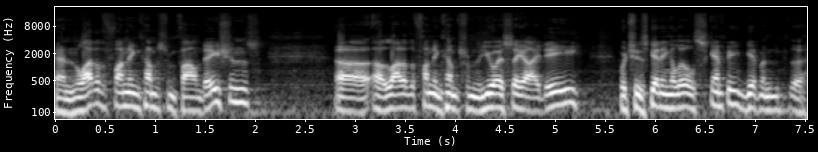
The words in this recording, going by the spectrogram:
And a lot of the funding comes from foundations, uh, a lot of the funding comes from the USAID, which is getting a little skimpy given the,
